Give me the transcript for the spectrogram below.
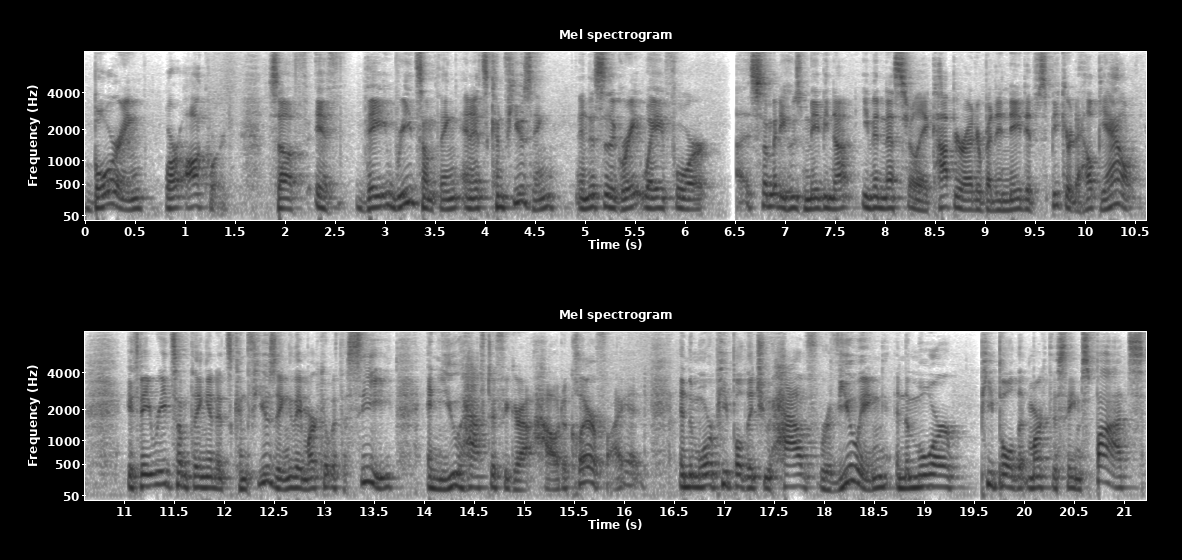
boring, or awkward. So if, if they read something and it's confusing, and this is a great way for uh, somebody who's maybe not even necessarily a copywriter but a native speaker to help you out. If they read something and it's confusing, they mark it with a C and you have to figure out how to clarify it. And the more people that you have reviewing and the more people that mark the same spots,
